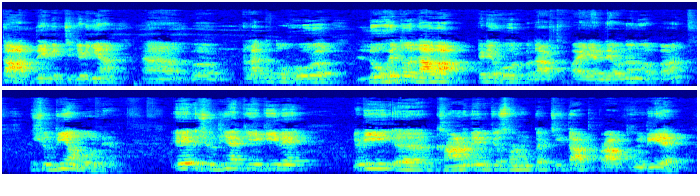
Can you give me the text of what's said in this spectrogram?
ਧਾਤ ਦੇ ਵਿੱਚ ਜਿਹੜੀਆਂ ਅਲੱਗ ਤੋਂ ਹੋਰ ਲੋਹੇ ਤੋਂ ਇਲਾਵਾ ਜਿਹੜੇ ਹੋਰ ਪਦਾਰਥ ਪਾਏ ਜਾਂਦੇ ਆ, ਉਹਨਾਂ ਨੂੰ ਆਪਾਂ ਅਸ਼ੁੱਧੀਆਂ ਬੋਲਦੇ ਆ। ਇਹ ਅਸ਼ੁੱਧੀਆਂ ਕੀ ਕੀ ਨੇ? ਜਿਹੜੀ ਖਾਣ ਦੇ ਵਿੱਚੋਂ ਸਾਨੂੰ ਕੱਚੀ ਧਾਤ ਪ੍ਰਾਪਤ ਹੁੰਦੀ ਹੈ,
